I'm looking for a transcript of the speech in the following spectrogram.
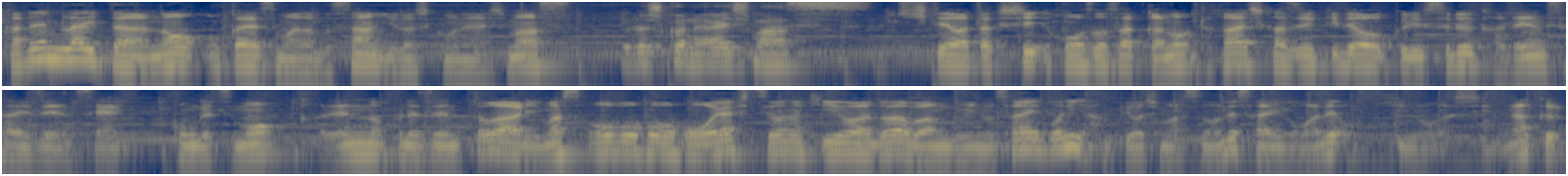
家電ライターの岡安学さん、よろしくお願いします。よろしくお願いします。聞き手は私、放送作家の高橋和之でお送りする家電最前線。今月も家電のプレゼントがあります。応募方法や必要なキーワードは番組の最後に発表しますので、最後までお聞き逃しなく。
